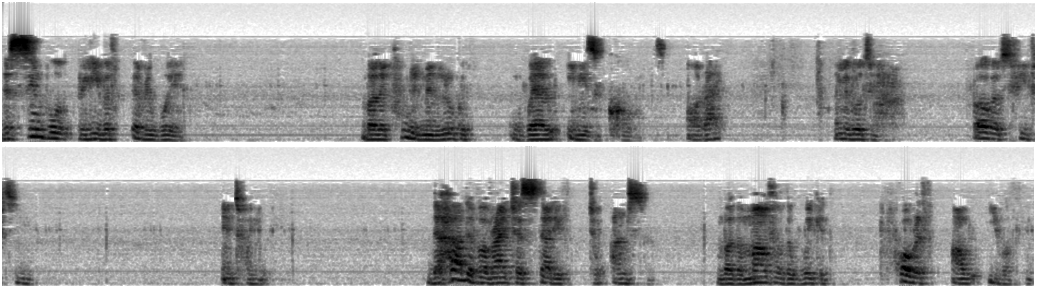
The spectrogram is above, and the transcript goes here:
The simple believeth every word, but the prudent man looketh well in his goings. All right? Let me go to Proverbs 15 and 20. The heart of a righteous studieth to answer, but the mouth of the wicked poureth out evil things.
